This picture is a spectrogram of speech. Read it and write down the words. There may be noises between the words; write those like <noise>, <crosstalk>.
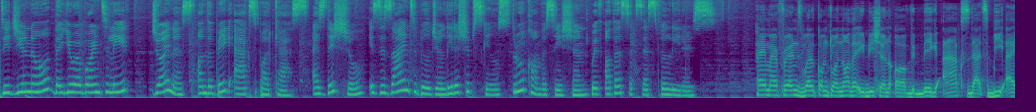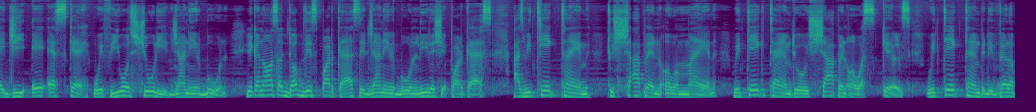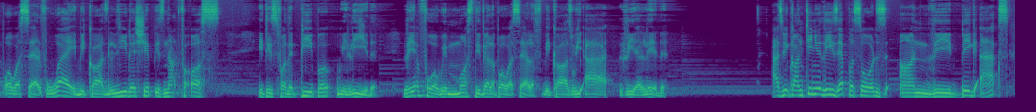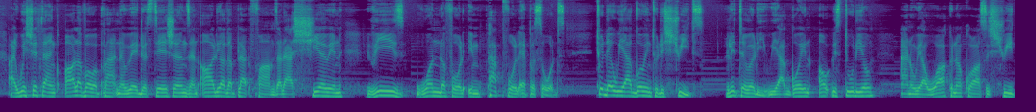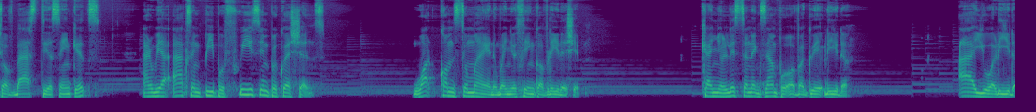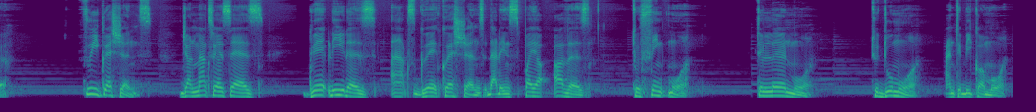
Did you know that you were born to lead? Join us on the Big Ask podcast, as this show is designed to build your leadership skills through conversation with other successful leaders. Hey, my friends, welcome to another edition of the Big Ask. That's B I G A S K with yours truly, Janeel Boon. You can also dub this podcast the Janeel Boon Leadership Podcast as we take time to sharpen our mind. We take time to sharpen our skills. We take time to develop ourselves. Why? Because leadership is not for us, it is for the people we lead. Therefore, we must develop ourselves because we are their lead. As we continue these episodes on the Big Ask, I wish to thank all of our partner radio stations and all the other platforms that are sharing these wonderful, impactful episodes. Today we are going to the streets. Literally, we are going out the studio and we are walking across the street of Basseterre St. Kitts and we are asking people three simple questions. What comes to mind when you think of leadership? Can you list an example of a great leader? Are you a leader? Three questions. John Maxwell says, Great leaders ask great questions that inspire others to think more, to learn more, to do more, and to become more.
